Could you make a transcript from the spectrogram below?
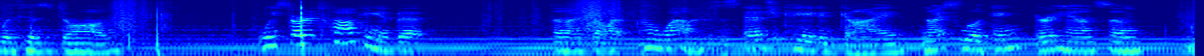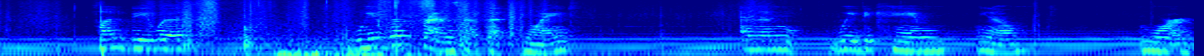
with his dog. We started talking a bit, and I thought, oh wow, he's this educated guy, nice looking, very handsome, fun to be with. We were friends at that point, and then we became, you know, more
